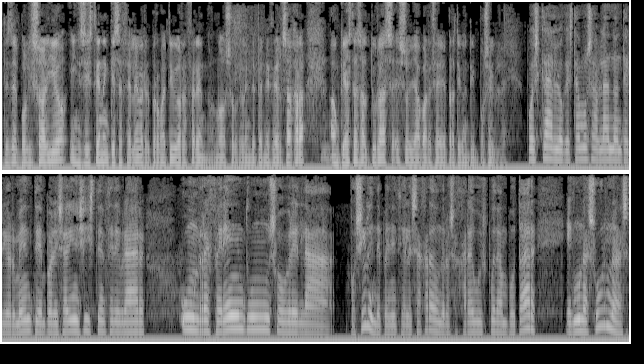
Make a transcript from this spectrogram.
Desde el Polisario insisten en que se celebre el prometido referéndum ¿no? sobre la independencia del Sáhara, aunque a estas alturas eso ya parece prácticamente imposible. Pues claro, lo que estamos hablando anteriormente, en Polisario insiste en celebrar un referéndum sobre la posible independencia del Sáhara, donde los saharauis puedan votar en unas urnas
